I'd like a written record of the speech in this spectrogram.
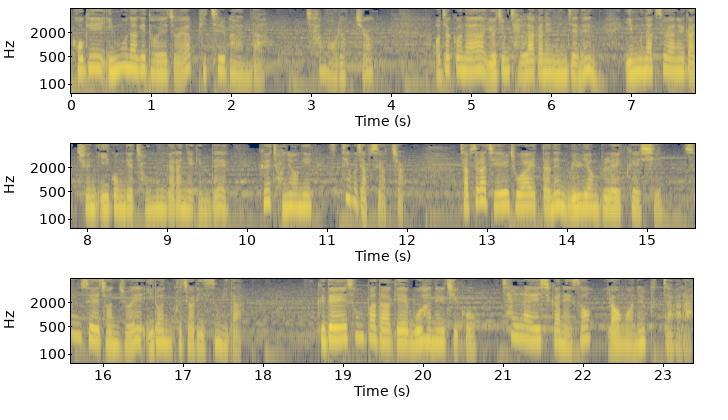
거기 인문학이 더해져야 빛을 발한다. 참 어렵죠. 어쨌거나 요즘 잘 나가는 인재는 인문학 소양을 갖춘 이공계 전문가란 얘긴데 그 전형이 스티브 잡스였죠. 잡스가 제일 좋아했다는 윌리엄 블레이크의 시 순수의 전조에 이런 구절이 있습니다. 그대의 손바닥에 무한을 쥐고 찰나의 시간에서 영원을 붙잡아라.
